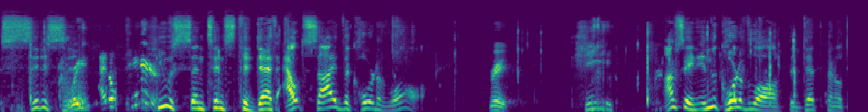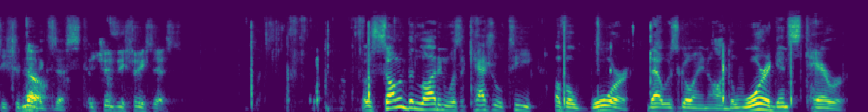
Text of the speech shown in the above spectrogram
citizen. Great. I don't care. He was sentenced to death outside the court of law. Great. He I'm saying in the court of law, the death penalty should No. not exist. it should be should exist. Osama bin Laden was a casualty of a war that was going on, the war against terror.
